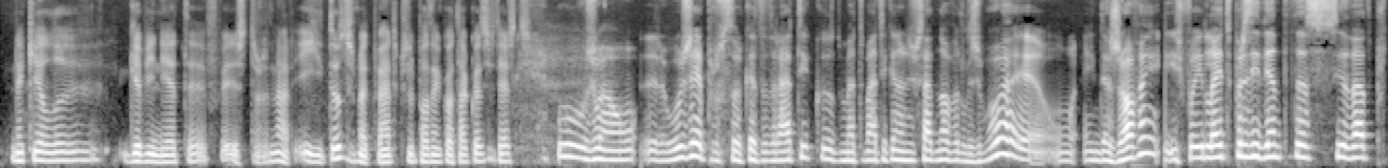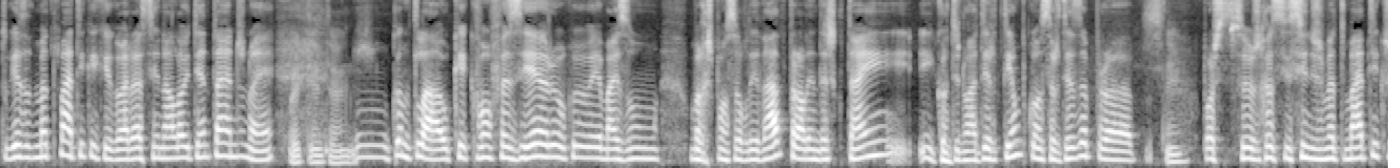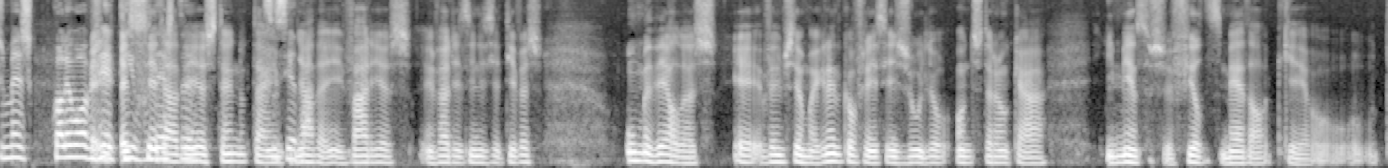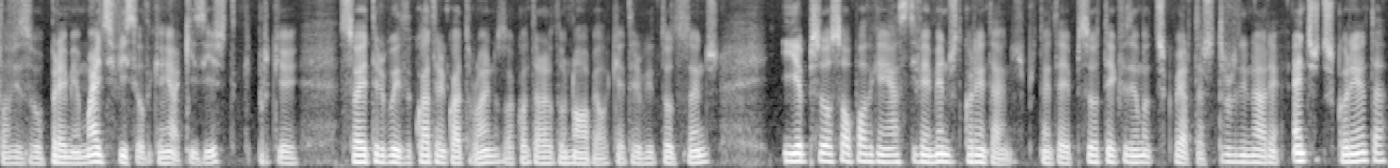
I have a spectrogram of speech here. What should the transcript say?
naquele gabinete foi extraordinário. E todos os matemáticos lhe podem contar coisas destas. O João Araújo é professor catedrático de matemática na Universidade Nova de Lisboa, é um, ainda jovem, e foi eleito presidente da Sociedade Portuguesa de Matemática, que agora assinala 80 anos, não é? 80 anos. Hum, conte lá, o que é que vão fazer? É mais um, uma responsabilidade para além das que têm e continua a ter tempo, com certeza, para, para os seus raciocínios matemáticos, mas qual é o objetivo a sociedade desta este ano está empenhada em várias, em várias iniciativas. Uma delas é, vamos ter uma grande conferência em julho, onde estarão cá imensos Fields Medal, que é o, talvez o prémio mais difícil de ganhar que existe, porque só é atribuído de 4 em 4 anos, ao contrário do Nobel, que é atribuído todos os anos, e a pessoa só pode ganhar se tiver menos de 40 anos. Portanto, a pessoa tem que fazer uma descoberta extraordinária antes dos 40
